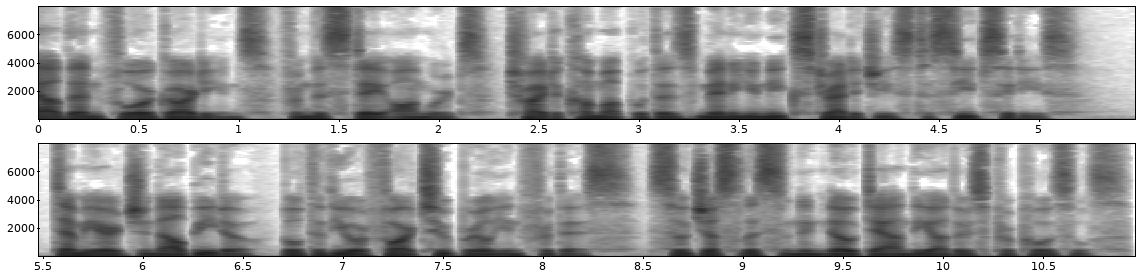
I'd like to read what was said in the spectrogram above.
Now then, floor guardians, from this day onwards, try to come up with as many unique strategies to siege cities. Demiurge and Albedo, both of you are far too brilliant for this, so just listen and note down the others' proposals.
